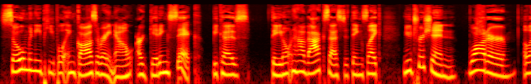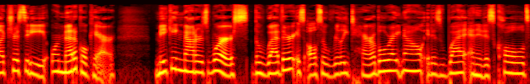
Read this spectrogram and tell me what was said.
so many people in Gaza right now are getting sick because they don't have access to things like nutrition, water, electricity, or medical care. Making matters worse, the weather is also really terrible right now. It is wet and it is cold,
